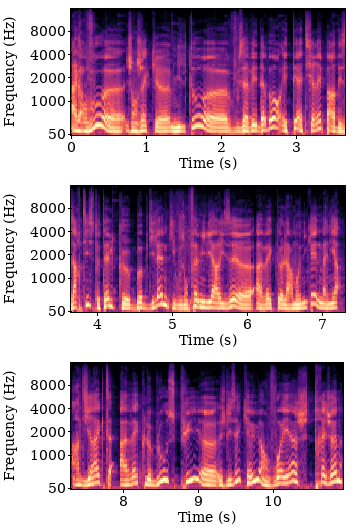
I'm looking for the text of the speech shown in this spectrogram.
Alors vous, euh, Jean-Jacques Milteau, euh, vous avez d'abord été attiré par des artistes tels que Bob Dylan qui vous ont familiarisé avec l'harmonica et de manière indirecte avec le blues. Puis je disais qu'il y a eu un voyage très jeune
